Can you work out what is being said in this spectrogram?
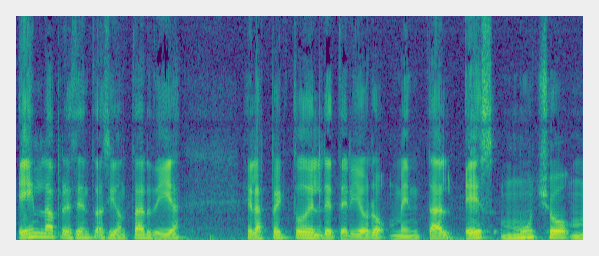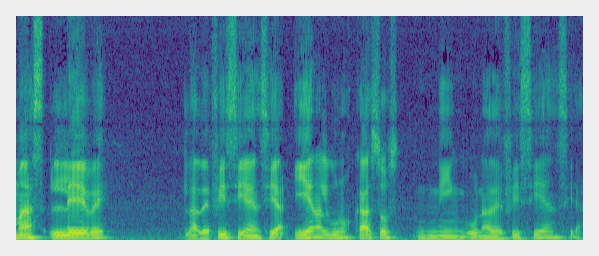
En la presentación tardía, el aspecto del deterioro mental es mucho más leve, la deficiencia, y en algunos casos ninguna deficiencia.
